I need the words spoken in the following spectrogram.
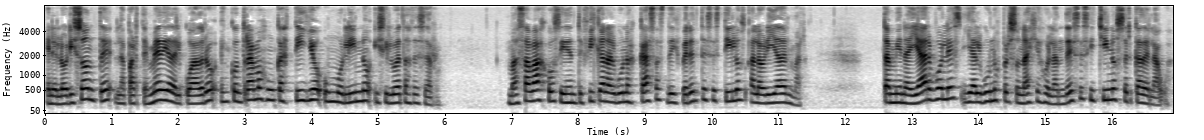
En el horizonte, la parte media del cuadro, encontramos un castillo, un molino y siluetas de cerro. Más abajo se identifican algunas casas de diferentes estilos a la orilla del mar. También hay árboles y algunos personajes holandeses y chinos cerca del agua.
